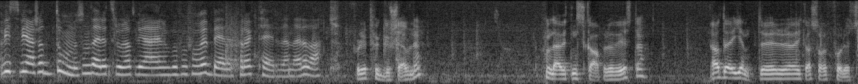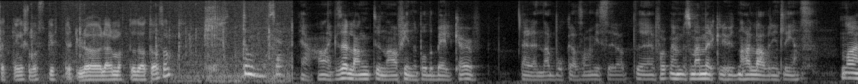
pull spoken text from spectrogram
Hvis vi er så dumme som dere tror at vi er, hvorfor får vi bedre karakterer enn dere da? Fordi de pugger så jævlig. Det er vitenskapelig bevist, det. Ja, dere jenter ikke har samme forutsetninger som oss gutter til å lære matte og data og sånt. Dumsøl. Ja, Han er ikke så langt unna å finne på the bell curve. Det er den der boka som viser at eh, folk som er mørkere i huden, har lavere intelligens. Nei.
